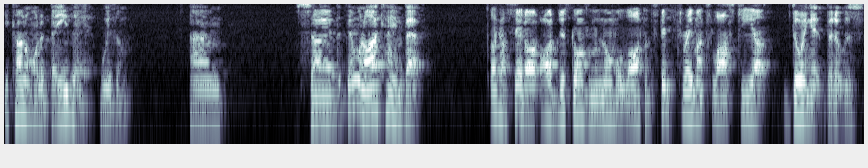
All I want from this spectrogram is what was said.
you kind of want to be there with them. Um, so, but then when I came back, like I said, I, I'd just gone from a normal life. I'd spent three months last year doing it, but it was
